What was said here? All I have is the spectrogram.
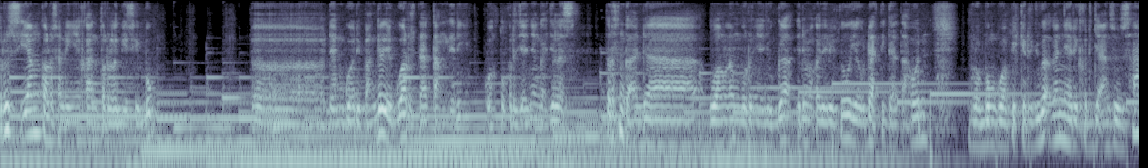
Terus siang kalau seandainya kantor lagi sibuk uh, dan gue dipanggil ya gue harus datang. Jadi waktu kerjanya nggak jelas. Terus nggak ada uang lemburnya juga. Jadi maka dari itu ya udah tiga tahun berhubung gue pikir juga kan nyari kerjaan susah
